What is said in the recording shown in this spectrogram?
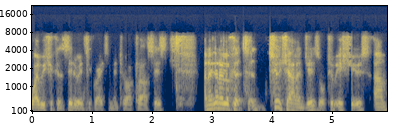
why we should consider integrating them into our classes. And I'm going to look at two challenges or two issues. Um,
